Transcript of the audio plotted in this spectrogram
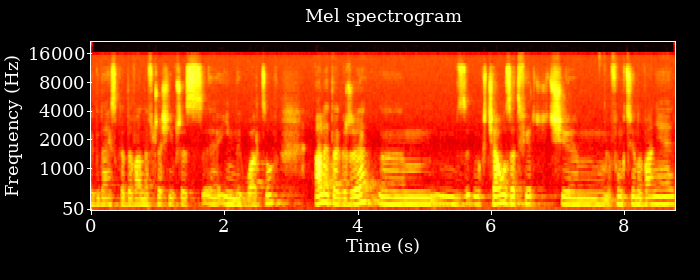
e, Gdańska dawane wcześniej przez e, innych władców, ale także chciał zatwierdzić funkcjonowanie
